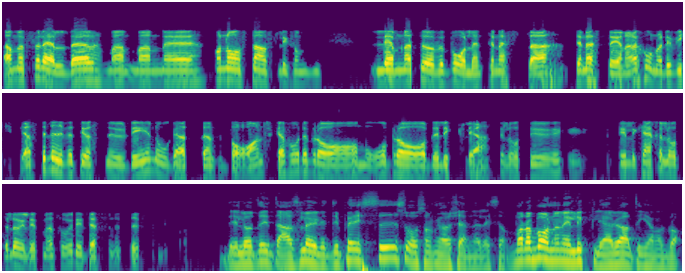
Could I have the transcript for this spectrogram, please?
ja men förälder, man, man eh, har någonstans liksom lämnat över bollen till nästa, till nästa generation och det viktigaste i livet just nu det är nog att ens barn ska få det bra och må bra och bli lyckliga. Det låter ju, det kanske låter löjligt men så är det definitivt. Det låter inte alls löjligt, det är precis så som jag känner liksom. Bara barnen är lyckliga är allting annat bra.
